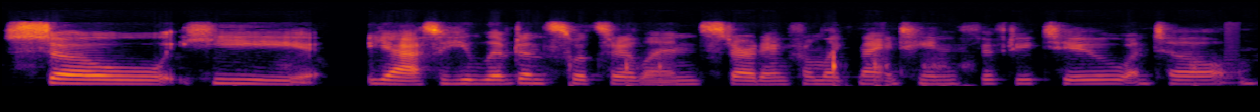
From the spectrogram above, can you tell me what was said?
So he, yeah, so he lived in Switzerland starting from like 1952 until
